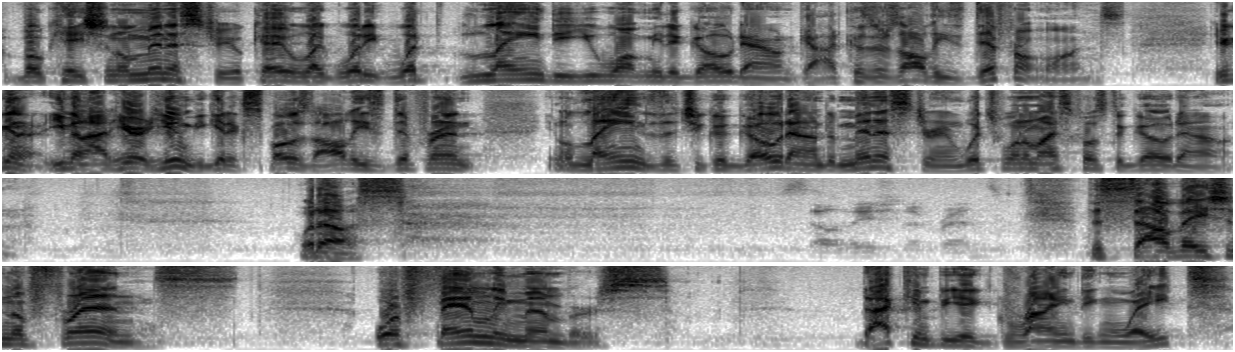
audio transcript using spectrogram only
Vocational ministry, okay? Like, what, you- what lane do you want me to go down, God? Because there's all these different ones. You're going to, even out here at Hume, you get exposed to all these different you know, lanes that you could go down to minister in. Which one am I supposed to go down? What else? Salvation of friends. the salvation of friends or family members. That can be a grinding weight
